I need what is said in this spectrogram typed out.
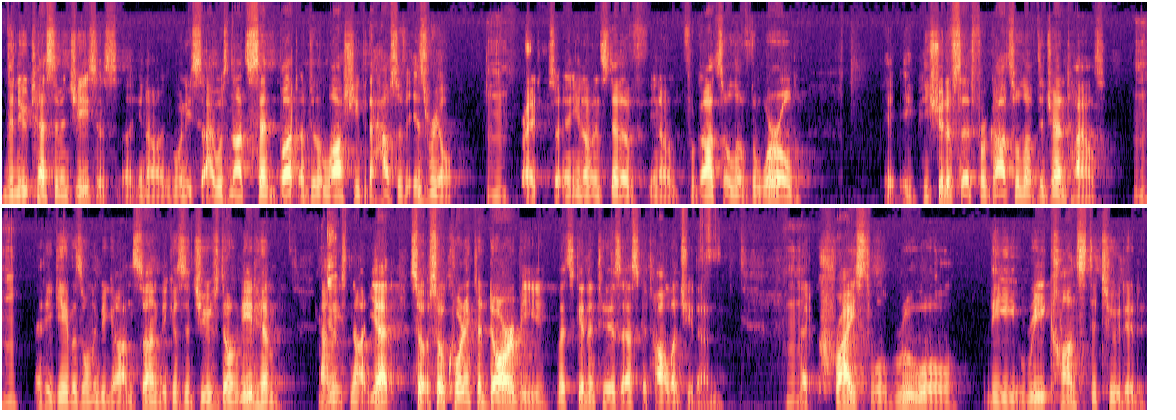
the New Testament Jesus. Uh, you know, when he said, I was not sent but unto the lost sheep of the house of Israel, Mm. right? So, you know, instead of, you know, for God so loved the world, he should have said, for God so loved the Gentiles hmm that he gave his only begotten son because the Jews don't need him, at Yeah. least not yet. So, so according to Darby, let's get into his eschatology then, Hmm. that Christ will rule the reconstituted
